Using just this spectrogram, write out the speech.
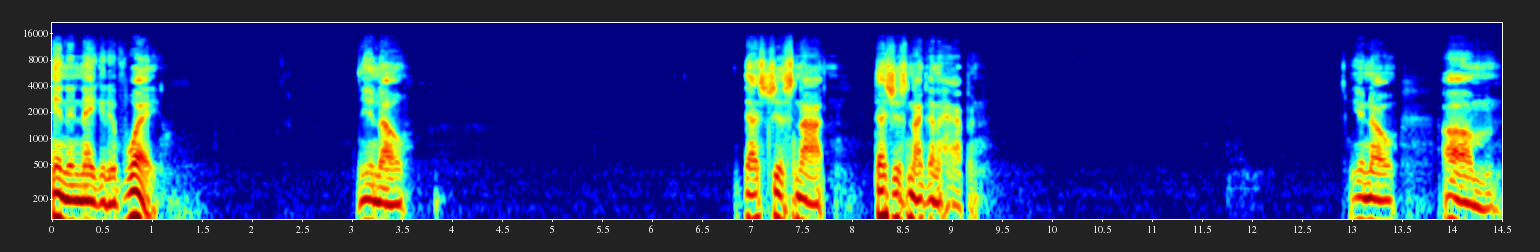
in a negative way. You know, that's just not that's just not going to happen. You know, um,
